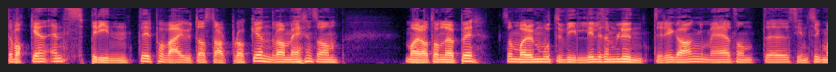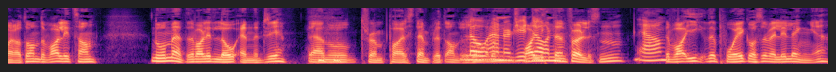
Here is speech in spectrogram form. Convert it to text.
det var ikke en, en sprinter på vei ut av startblokken, det var mer en sånn maratonløper som bare motvillig liksom lunter i gang med et sånt uh, sinnssykt maraton. Det var litt sånn Noen mente det var litt low energy. Det er noe Trump har stemplet andre Low. Det energy, var litt den følelsen. Ja. Det, var, det pågikk også veldig lenge.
